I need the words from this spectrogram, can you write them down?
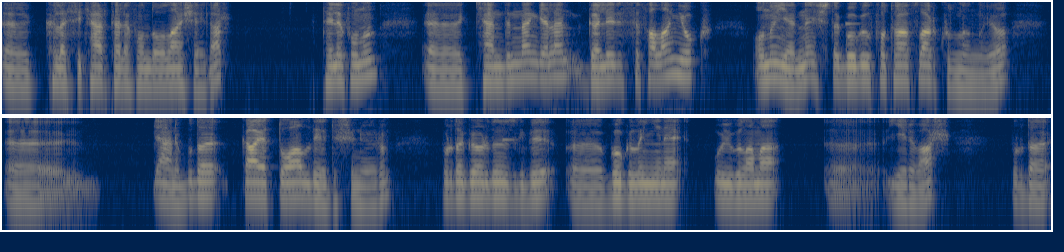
E, klasik her telefonda olan şeyler. Telefonun e, kendinden gelen galerisi falan yok. Onun yerine işte Google fotoğraflar kullanılıyor. Ee, yani bu da gayet doğal diye düşünüyorum. Burada gördüğünüz gibi e, Google'ın yine uygulama e, yeri var. Burada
